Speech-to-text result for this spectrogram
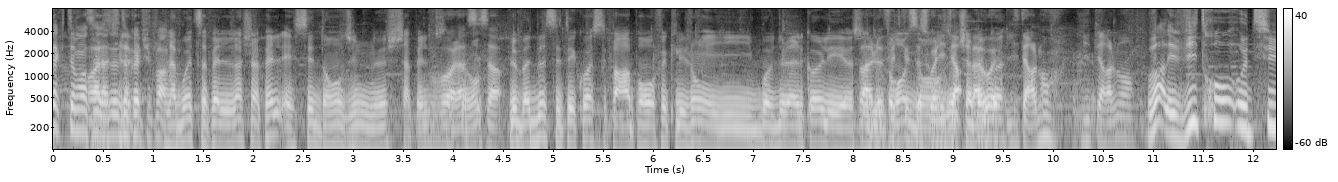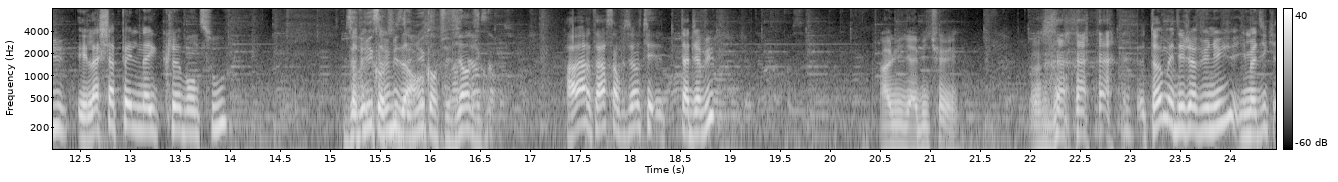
exactement Voilà, de quoi tu parles. La boîte s'appelle La Chapelle et c'est dans une chapelle. tout Voilà, c'est ça. Le bad buzz c'était quoi? C'est par rapport au fait que les gens ils boivent de l'alcool et euh, se Bah, le fait que ce soit une littér- chapelle, bah ouais, littéralement. Littéralement. Voir les vitraux au-dessus et la chapelle nightclub en dessous. C'est vu- quand, tu- hein. quand tu viens, du coup? Ah c'est impressionnant. T'as déjà vu? Ah lui il est habitué. lui. Tom est déjà venu, il m'a dit que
